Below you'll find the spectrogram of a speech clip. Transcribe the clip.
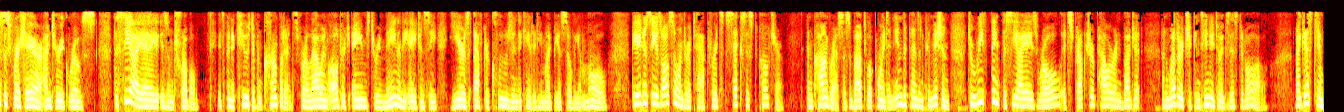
This is Fresh Air. I'm Terry Gross. The CIA is in trouble. It's been accused of incompetence for allowing Aldrich Ames to remain in the agency years after clues indicated he might be a Soviet mole. The agency is also under attack for its sexist culture. And Congress is about to appoint an independent commission to rethink the CIA's role, its structure, power, and budget, and whether it should continue to exist at all. My guest Tim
